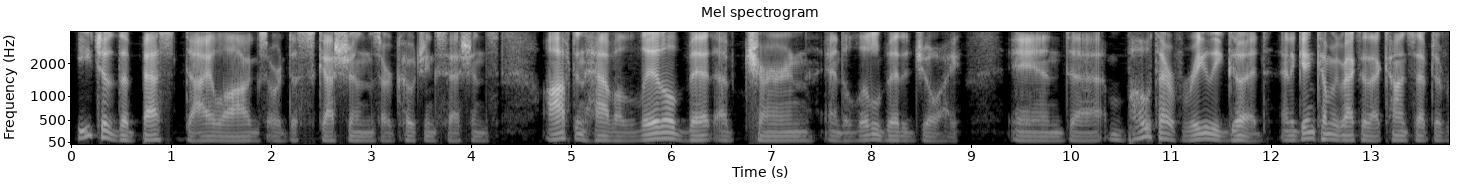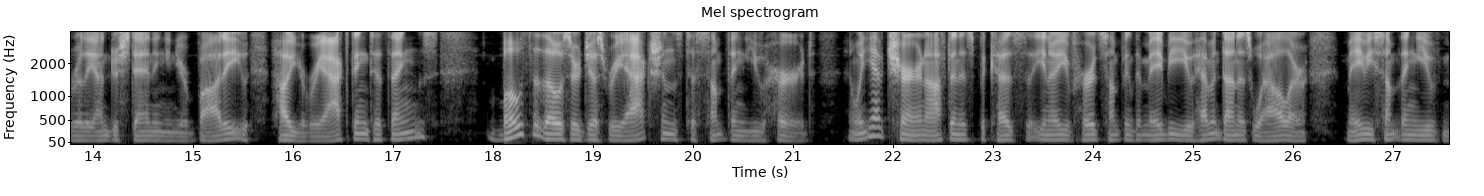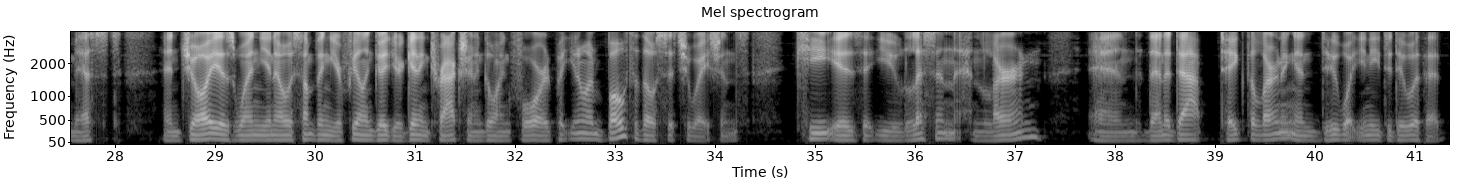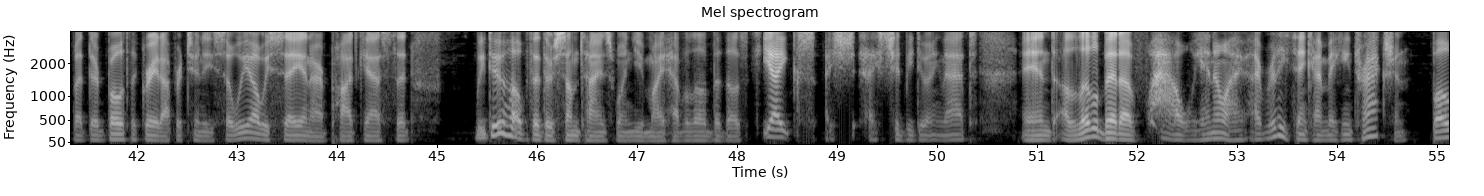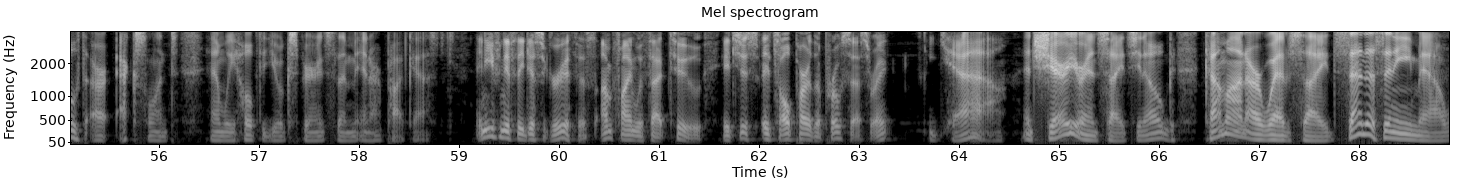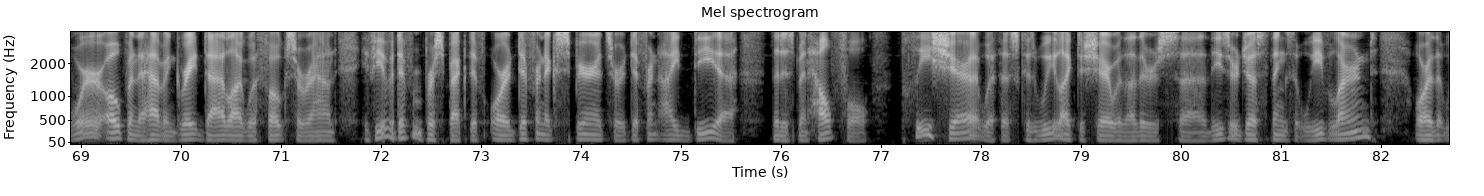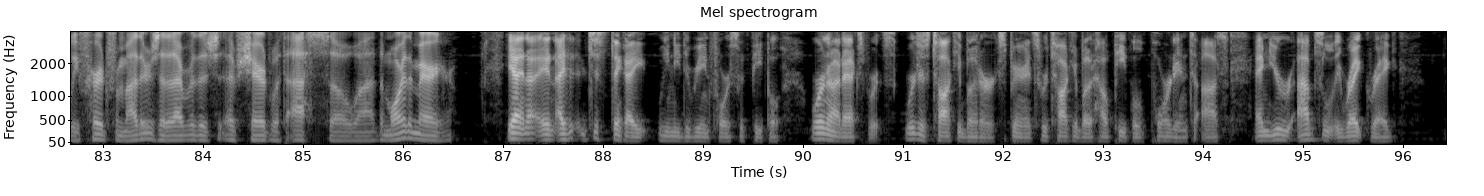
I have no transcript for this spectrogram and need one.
each of the best dialogues or discussions or coaching sessions often have a little bit of churn and a little bit of joy. And uh, both are really good. And again, coming back to that concept of really understanding in your body how you're reacting to things, both of those are just reactions to something you heard. And when you have churn, often it's because you know you've heard something that maybe you haven't done as well, or maybe something you've missed. And joy is when, you know, something you're feeling good, you're getting traction and going forward. But, you know, in both of those situations, key is that you listen and learn and then adapt. Take the learning and do what you need to do with it. But they're both great opportunities. So we always say in our podcast that we do hope that there's sometimes when you might have a little bit of those, yikes, I, sh- I should be doing that. And a little bit of, wow, you know, I, I really think I'm making traction both are excellent, and we hope that you experience them in our podcast. And even if they disagree with this, I'm fine with that too. It's just it's all part of the process, right? Yeah. And share your insights, you know. Come on our website, send us an email. We're open to having great dialogue with folks around. If you have a different perspective or a different experience or a different idea that has been helpful, please share it with us because we like to share with others. Uh, these are just things that we've learned or that we've heard from others that others have shared with us. So uh, the more the merrier. Yeah, and I, and I just think I we need to reinforce with people we're not experts. We're just talking about our experience. We're talking about how people have poured into us. And you're absolutely right, Greg.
